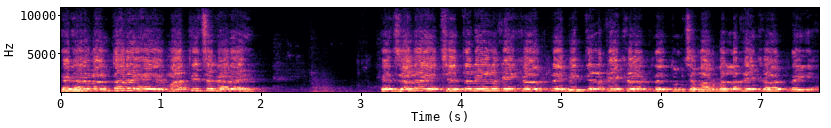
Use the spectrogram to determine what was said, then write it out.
हे घर नंतर आहे हे मातीचं घर आहे. हे जड आहे चैतन्य याला काही कळत नाही भिंतीला काही कळत नाही तुमच्या मार्बलला काही कळत नाहीये.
